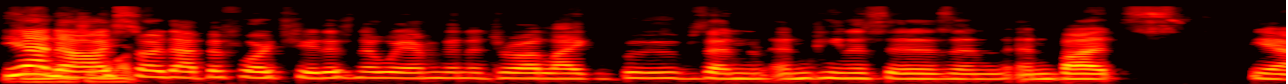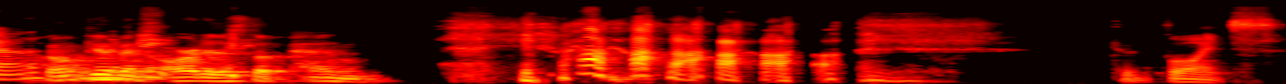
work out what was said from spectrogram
Yeah, no, I what- saw that before too. There's no way I'm gonna draw like boobs and and penises and and butts. Yeah. Don't give an be- artist a pen. Good points.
